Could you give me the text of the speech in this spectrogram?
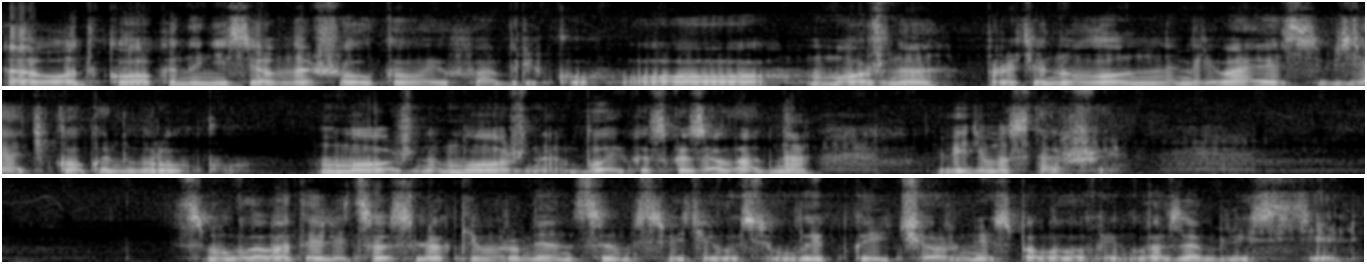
«А вот коконы несем на шелковую фабрику». «О, можно?» — протянул он, намереваясь взять кокон в руку. «Можно, можно», — бойко сказала одна, видимо, старшая. Смугловатое лицо с легким румянцем светилось улыбкой, черные с поволокой глаза блестели.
